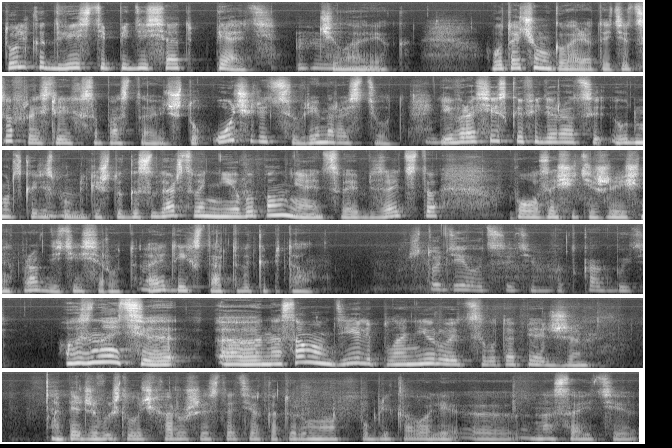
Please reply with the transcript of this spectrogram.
только 255 угу. человек. Вот о чем говорят эти цифры, если их сопоставить, что очередь все время растет. И в Российской Федерации, и Удмуртской Республике, что государство не выполняет свои обязательства по защите жилищных прав детей-сирот, а это их стартовый капитал. Что делать с этим? Вот как быть? Вы знаете, э, на самом деле планируется, вот опять же, Опять же, вышла очень хорошая статья, которую мы опубликовали э, на сайте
